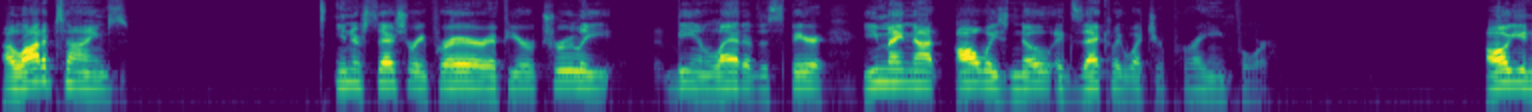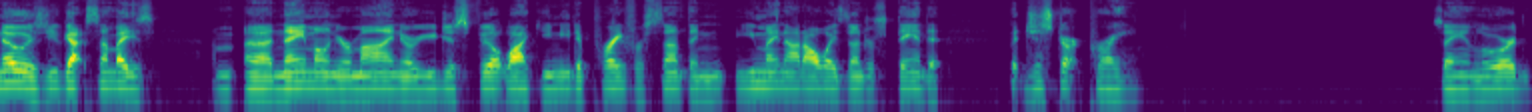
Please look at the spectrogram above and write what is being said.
A lot of times, intercessory prayer, if you're truly being led of the Spirit, you may not always know exactly what you're praying for. All you know is you got somebody's um, uh, name on your mind, or you just feel like you need to pray for something. You may not always understand it, but just start praying. Saying, Lord,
